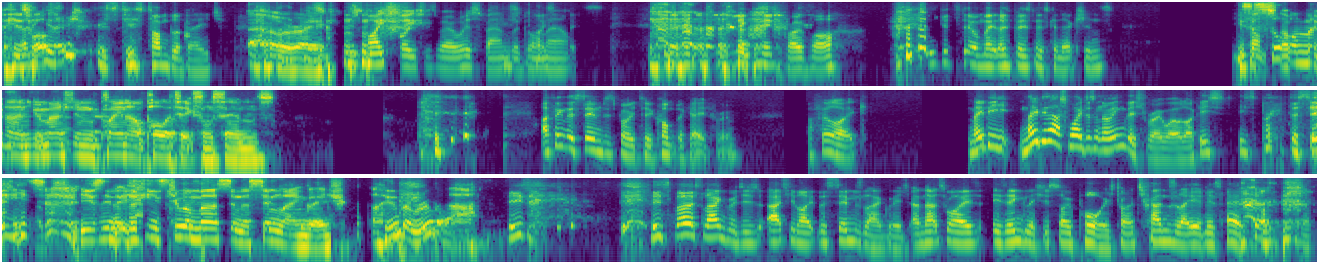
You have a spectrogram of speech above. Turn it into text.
His I what his- page? It's his Tumblr page. Oh, right. His MySpace is where all his fans are gone now. His LinkedIn profile. you could still make those business connections. He's the sort of man you doing that. imagine playing out politics on Sims. I think The Sims is probably too complicated for him. I feel like maybe maybe that's why he doesn't know English very well. Like he's he's played The Sims. He's, he's, in- he's too immersed in the sim language. Ahuba ruba. He's his first language is actually like the Sims language, and that's why his, his English is so poor. He's trying to translate in his head.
